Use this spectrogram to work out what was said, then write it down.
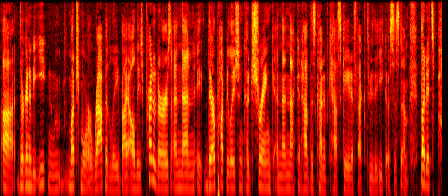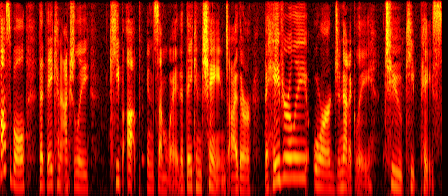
uh, they're going to be eaten much more rapidly by all these predators, and then it, their population could shrink, and then that could have this kind of cascade effect through the ecosystem. But it's possible that they can actually keep up in some way, that they can change either behaviorally or genetically to keep pace.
